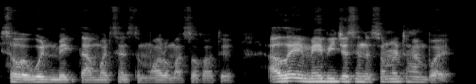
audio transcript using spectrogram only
So it wouldn't make that much sense to model myself out there. LA maybe just in the summertime, but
